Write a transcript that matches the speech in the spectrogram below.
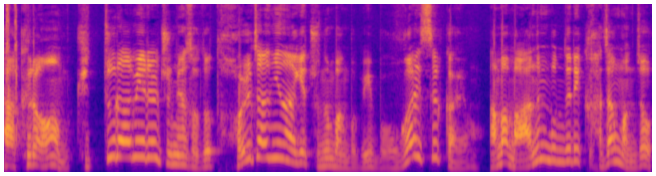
자, 그럼 귀뚜라미를 주면서도 덜 잔인하게 주는 방법이 뭐가 있을까요? 아마 많은 분들이 가장 먼저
